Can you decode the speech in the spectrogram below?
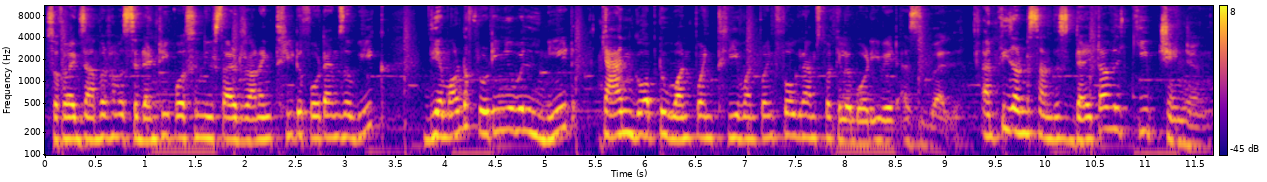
So, for example, from a sedentary person, you start running three to four times a week, the amount of protein you will need can go up to 1.3, 1.4 grams per kilo body weight as well. And please understand this delta will keep changing.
